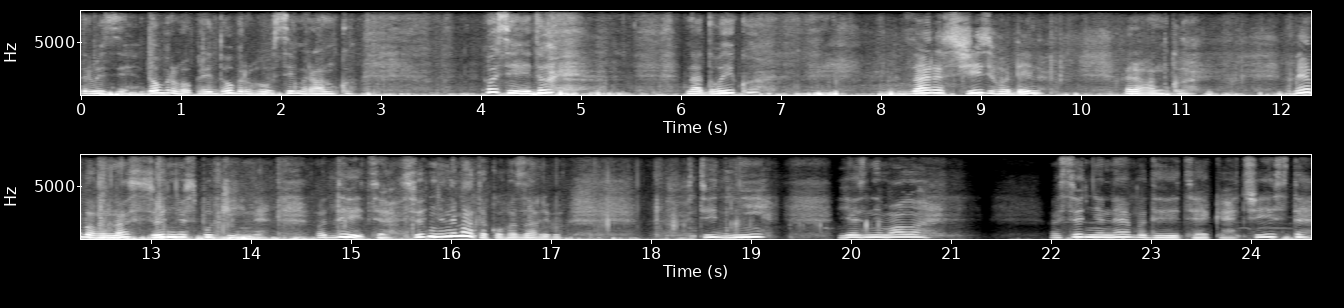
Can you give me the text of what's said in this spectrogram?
Друзі, доброго придоброго усім ранку. Ось я йду на дойку. Зараз 6 годин ранку. Небо у нас сьогодні спокійне. От дивіться, сьогодні нема такого заріву. Ті дні я знімала, а сьогодні небо, дивіться, яке чисте,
